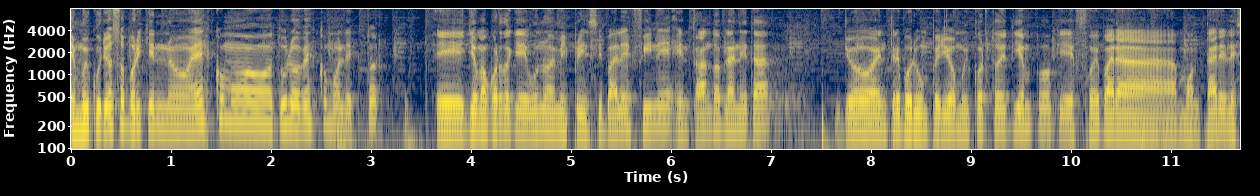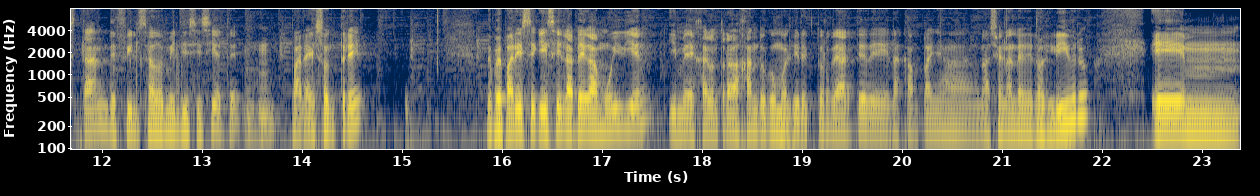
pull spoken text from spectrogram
Es muy curioso porque no es como tú lo ves como lector. Eh, yo me acuerdo que uno de mis principales fines entrando a Planeta, yo entré por un periodo muy corto de tiempo que fue para montar el stand de Filsa 2017. Uh -huh. Para eso entré. Después parece que hice la pega muy bien y me dejaron trabajando como el director de arte de las campañas nacionales de los libros. Eh,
